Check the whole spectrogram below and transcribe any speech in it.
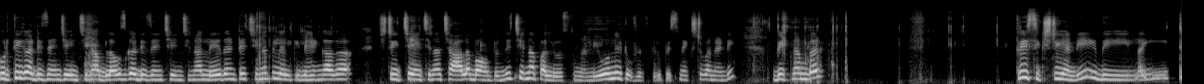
కుర్తీగా డిజైన్ చేయించిన బ్లౌజ్గా డిజైన్ చేయించిన లేదంటే చిన్నపిల్లలకి లెహంగాగా స్టిచ్ చేయించిన చాలా బాగుంటుంది. చిన్న పళ్ళు వస్తుందండి. Only two fifty rupees next one అండి. బిట్ నెంబర్ త్రీ సిక్స్టీ అండి. ఇది లైట్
